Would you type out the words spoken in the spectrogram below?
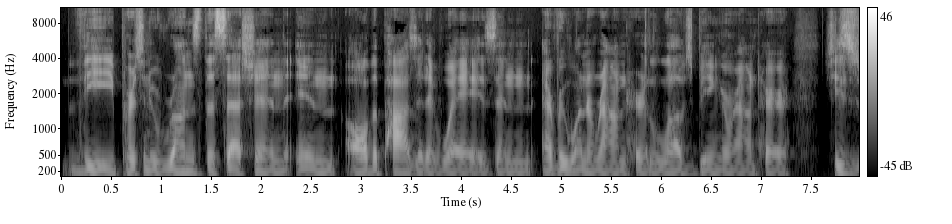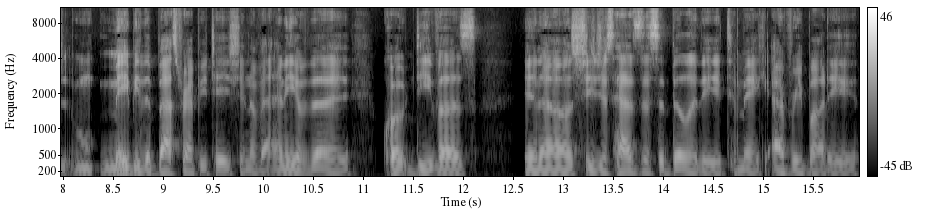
the person who runs the session in all the positive ways, and everyone around her loves being around her. She's m- maybe the best reputation of any of the quote divas. You know, she just has this ability to make everybody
